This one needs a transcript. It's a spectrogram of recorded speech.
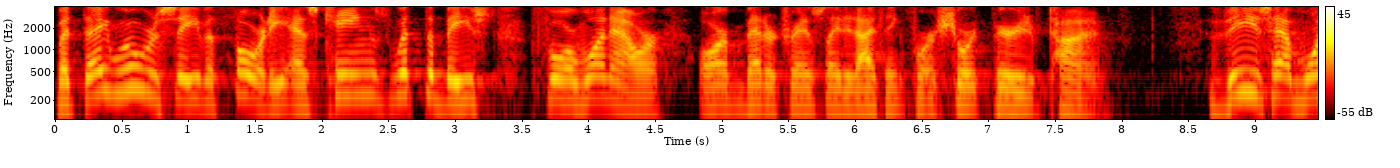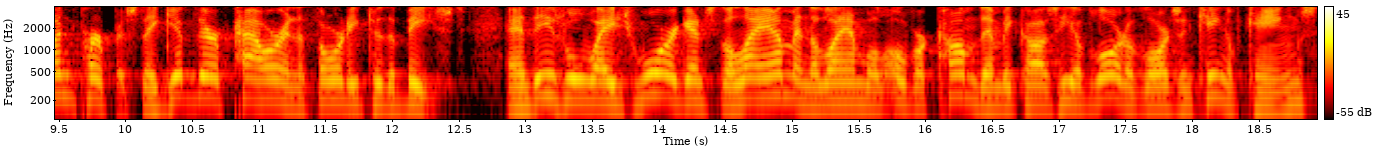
but they will receive authority as kings with the beast for one hour, or better translated, I think, for a short period of time. These have one purpose they give their power and authority to the beast. And these will wage war against the Lamb, and the Lamb will overcome them because he is Lord of lords and King of kings.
